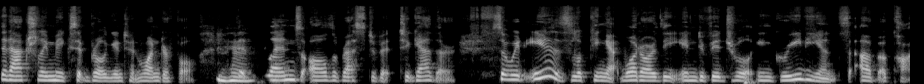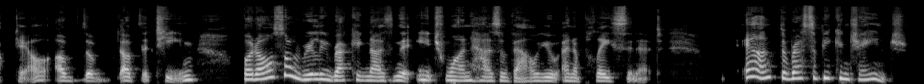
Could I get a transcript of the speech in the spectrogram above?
that actually makes it brilliant and wonderful, mm-hmm. that blends all the rest of it together. So it is looking at what are the individual ingredients of a cocktail of the, of the team but also really recognizing that each one has a value and a place in it. And the recipe can change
